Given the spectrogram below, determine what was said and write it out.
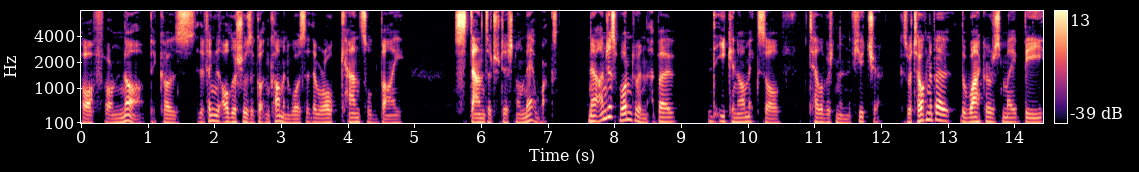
off or not, because the thing that all those shows have got in common was that they were all cancelled by standard traditional networks. Now, I'm just wondering about the economics of television in the future. Because we're talking about the Wackers might be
